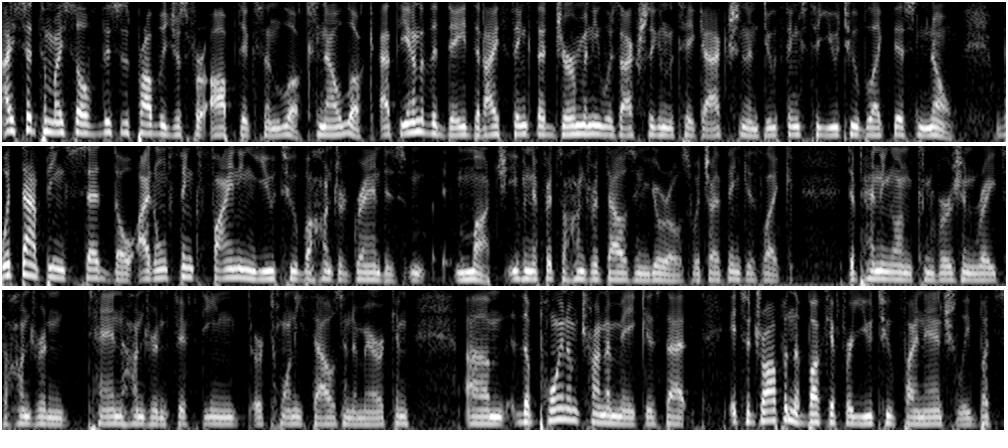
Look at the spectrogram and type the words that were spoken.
I said to myself, this is probably just for optics and looks. Now, look, at the end of the day, did I think that Germany was actually going to take action and do things to YouTube like this? No. With that being said, though, I don't think fining YouTube 100 grand is m- much, even if it's 100,000 euros, which I think is like, depending on conversion rates, 110, 115, or 20,000 American. Um, the point I'm trying to make is that it's a drop in the bucket for YouTube financially, but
